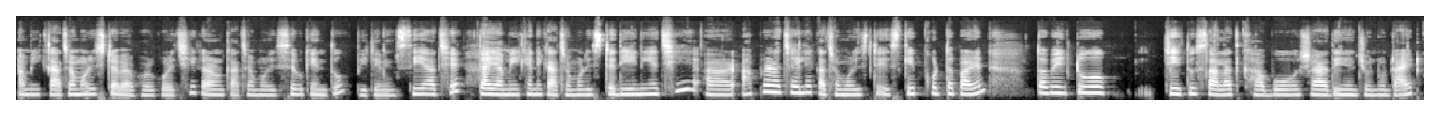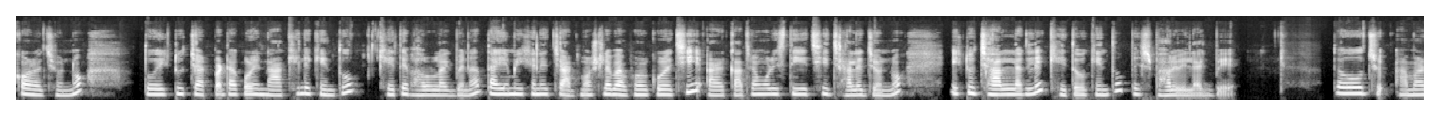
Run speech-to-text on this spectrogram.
আমি কাঁচামরিচটা ব্যবহার করেছি, কারণ কাঁচামরিচেও কিন্তু ভিটামিন সি আছে। তাই আমি এখানে কাঁচামরিচটা দিয়ে নিয়েছি। আর আপনারা চাইলে কাঁচামরিচটা স্কিপ করতে পারেন। তবে একটু যেহেতু সালাদ খাব, সারাদিনের জন্য ডায়েট করার জন্য, তো একটু চাটপাটা করে না খেলে কিন্তু খেতে ভালো লাগবে না। তাই আমি এখানে চাট মশলা ব্যবহার করেছি আর কাঁচামরিচ দিয়েছি ঝালের জন্য। একটু ঝাল লাগলে খেতেও কিন্তু বেশ ভালোই লাগবে। তো আমার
